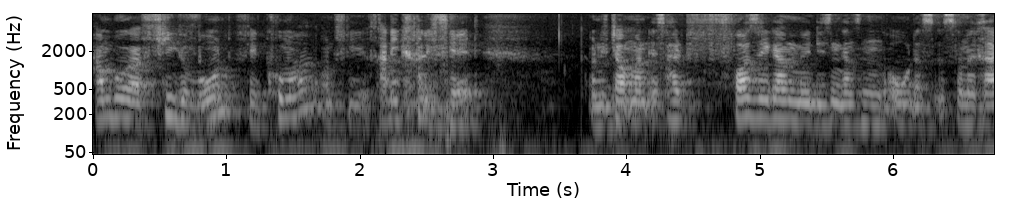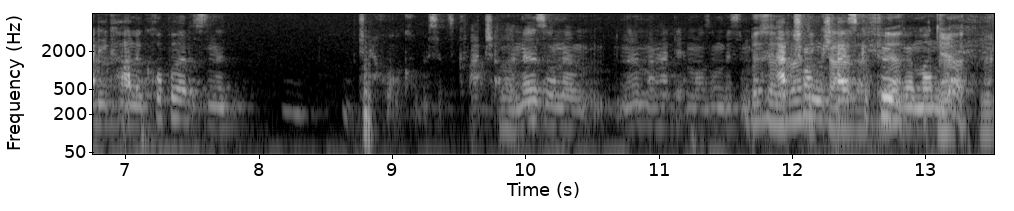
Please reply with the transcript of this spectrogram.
Hamburger viel gewohnt, viel Kummer und viel Radikalität. Und ich glaube, man ist halt vorsichtiger mit diesen ganzen, oh, das ist so eine radikale Gruppe, das ist eine Terrorgruppe, ist jetzt Quatsch, aber ne, so eine, ne, man hat ja immer so ein bisschen, Bisschen hat schon ein scheiß Gefühl, ja. wenn man, Ja, ja.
